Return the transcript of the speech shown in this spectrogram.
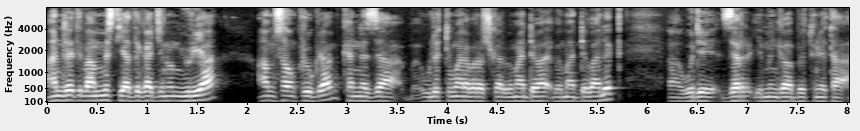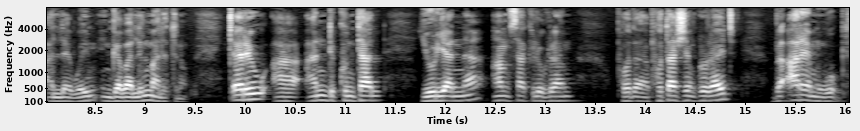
አንድ ነጥብ አምስት ያዘጋጀነውን ዩሪያ አምሳውን ኪሎግራም ከነዛ ሁለቱ ማዳበሪያዎች ጋር በማደባ- በማደባለቅ ወደ ዘር የምንገባበት ሁኔታ አለ ወይም እንገባለን ማለት ነው። ቀሪው አንድ ኩንታል ዩሪያና 50 ኪሎግራም pota- potassium chloride በአረም ወቅት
